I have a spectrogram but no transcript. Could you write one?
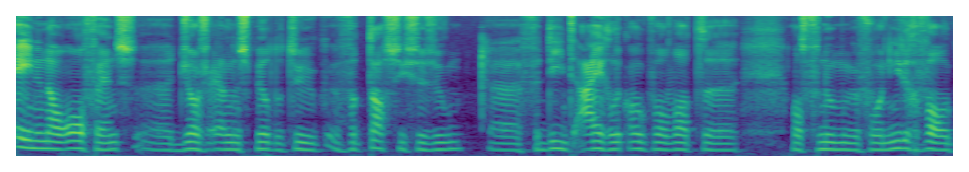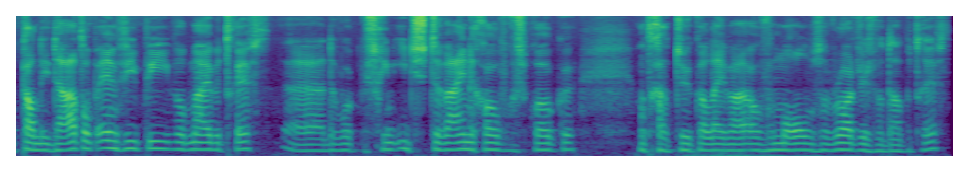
een en al offense. Uh, Josh Allen speelt natuurlijk een fantastisch seizoen. Uh, verdient eigenlijk ook wel wat, uh, wat vernoemingen voor in ieder geval een kandidaat op MVP, wat mij betreft. er wordt misschien iets te weinig over gesproken. Want het gaat natuurlijk alleen maar over Mahomes en Rodgers wat dat betreft.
